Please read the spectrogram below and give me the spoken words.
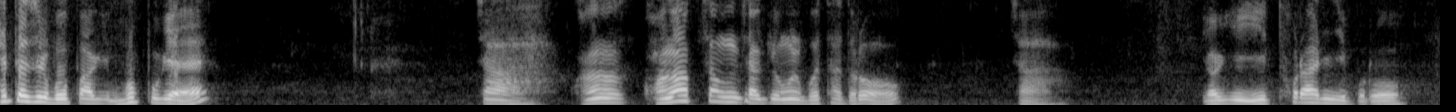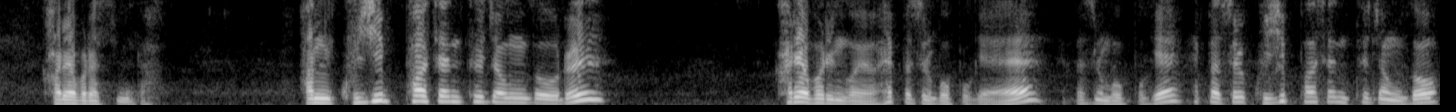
햇볕을 못, 봐, 못 보게 자 광합, 광합성 작용을 못 하도록 자 여기 이 토란잎으로 가려버렸습니다. 한 90% 정도를 가려버린 거예요. 햇볕을 못 보게 햇볕을 못 보게 햇볕을 90% 정도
